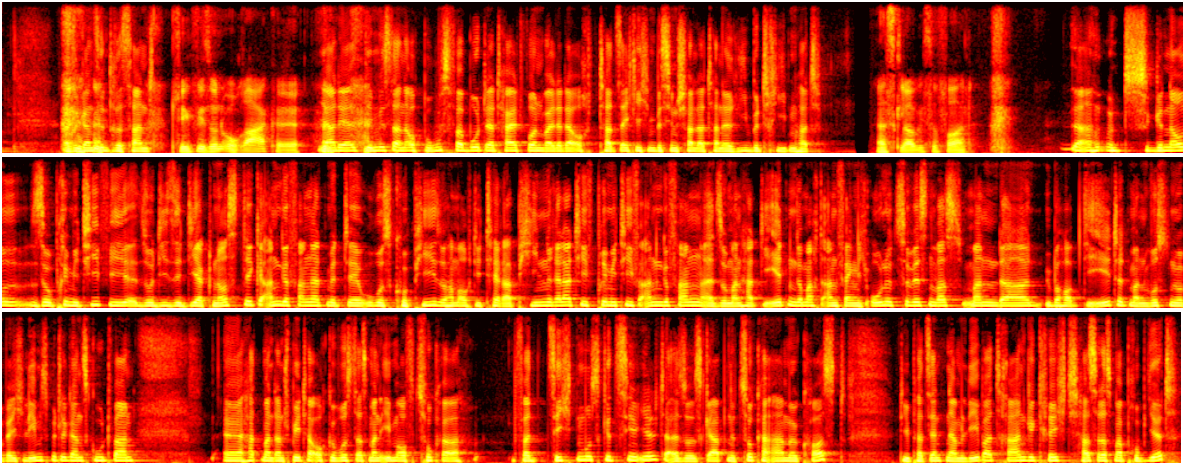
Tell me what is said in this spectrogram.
Also ganz interessant. Klingt wie so ein Orakel. Ja, der, dem ist dann auch Berufsverbot erteilt worden, weil der da auch tatsächlich ein bisschen Scharlatanerie betrieben hat. Das glaube ich sofort. Ja, und genau so primitiv wie so diese Diagnostik angefangen hat mit der Uroskopie, so haben auch die Therapien relativ primitiv angefangen. Also man hat Diäten gemacht, anfänglich ohne zu wissen, was man da überhaupt diätet. Man wusste nur, welche Lebensmittel ganz gut waren. Äh, hat man dann später auch gewusst, dass man eben auf Zucker verzichten muss gezielt. Also es gab eine zuckerarme Kost. Die Patienten haben Lebertran gekriegt. Hast du das mal probiert?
